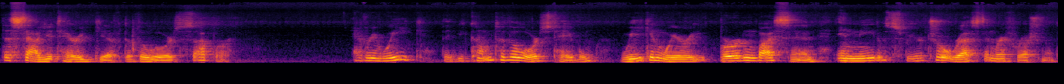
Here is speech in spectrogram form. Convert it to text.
the salutary gift of the Lord's Supper. Every week that you come to the Lord's table, weak and weary, burdened by sin, in need of spiritual rest and refreshment,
